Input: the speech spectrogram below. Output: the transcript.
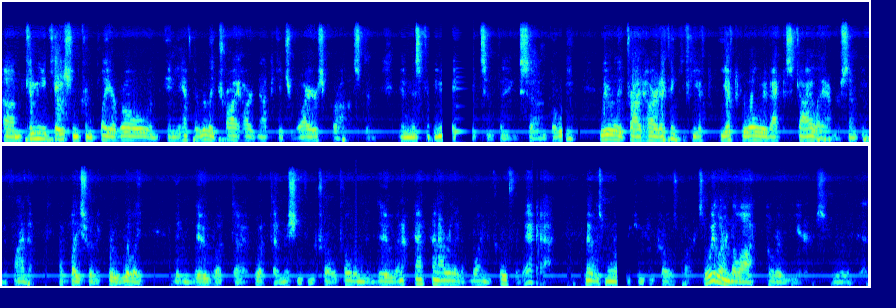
um, communication can play a role, and, and you have to really try hard not to get your wires crossed and, and miscommunicate and things. Um, but we we really tried hard. I think if you have to, you have to go all the way back to Skylab or something to find a, a place where the crew really didn't do what uh, what the mission control told them to do, and and I really don't blame the crew for that. That was more mission control's part. So we learned a lot over the years. We really did.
